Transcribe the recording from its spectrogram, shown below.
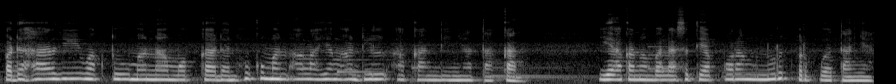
pada hari waktu mana murka dan hukuman Allah yang adil akan dinyatakan. Ia akan membalas setiap orang menurut perbuatannya,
